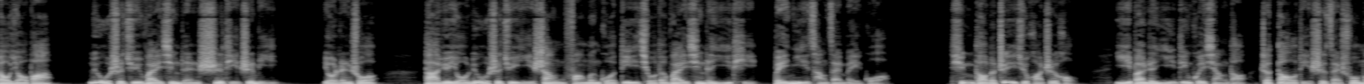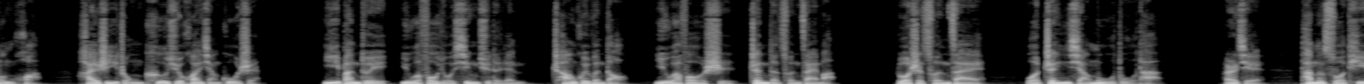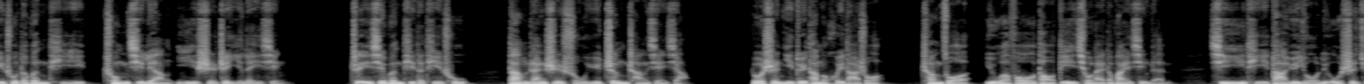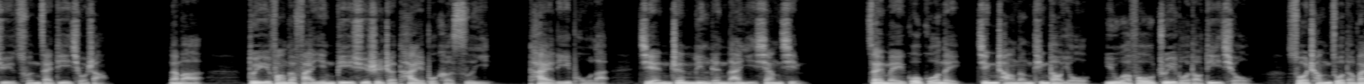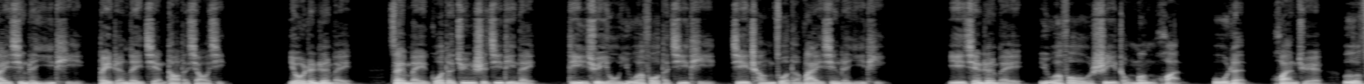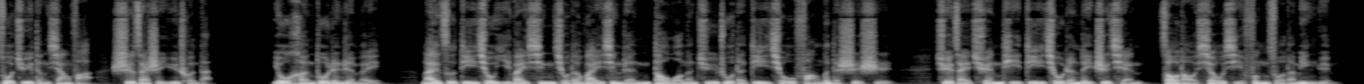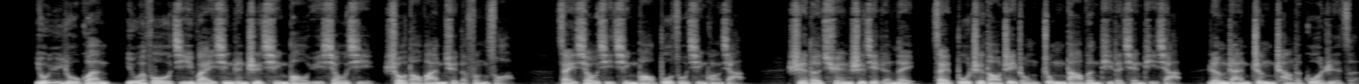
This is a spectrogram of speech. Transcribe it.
幺幺八六十具外星人尸体之谜。有人说，大约有六十具以上访问过地球的外星人遗体被匿藏在美国。听到了这句话之后，一般人一定会想到，这到底是在说梦话，还是一种科学幻想故事？一般对 UFO 有兴趣的人，常会问道：UFO 是真的存在吗？若是存在，我真想目睹它。而且。他们所提出的问题，充其量亦是这一类型。这些问题的提出，当然是属于正常现象。若是你对他们回答说，乘坐 UFO 到地球来的外星人，其遗体大约有六十具存在地球上，那么对方的反应必须是这太不可思议、太离谱了，简真令人难以相信。在美国国内，经常能听到有 UFO 坠落到地球。所乘坐的外星人遗体被人类捡到的消息，有人认为，在美国的军事基地内的确有 UFO 的机体及乘坐的外星人遗体。以前认为 UFO 是一种梦幻、误认、幻觉、恶作剧等想法，实在是愚蠢的。有很多人认为，来自地球以外星球的外星人到我们居住的地球访问的事实，却在全体地球人类之前遭到消息封锁的命运。由于有关 UFO 及外星人之情报与消息受到完全的封锁，在消息情报不足情况下，使得全世界人类在不知道这种重大问题的前提下，仍然正常的过日子。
